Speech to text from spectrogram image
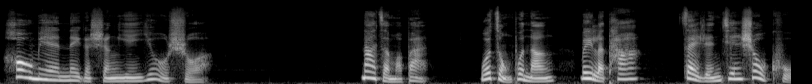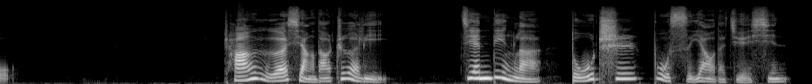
后面那个声音又说：“那怎么办？我总不能为了他在人间受苦。”嫦娥想到这里，坚定了独吃不死药的决心。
